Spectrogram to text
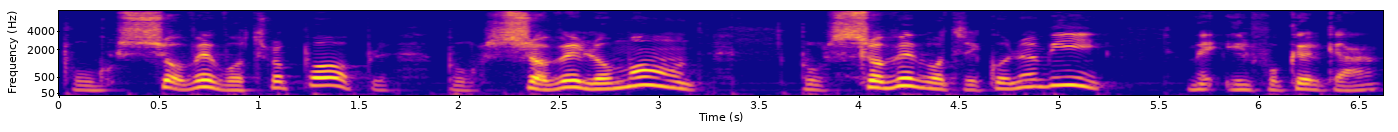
pour sauver votre peuple, pour sauver le monde, pour sauver votre économie. Mais il faut quelqu'un,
